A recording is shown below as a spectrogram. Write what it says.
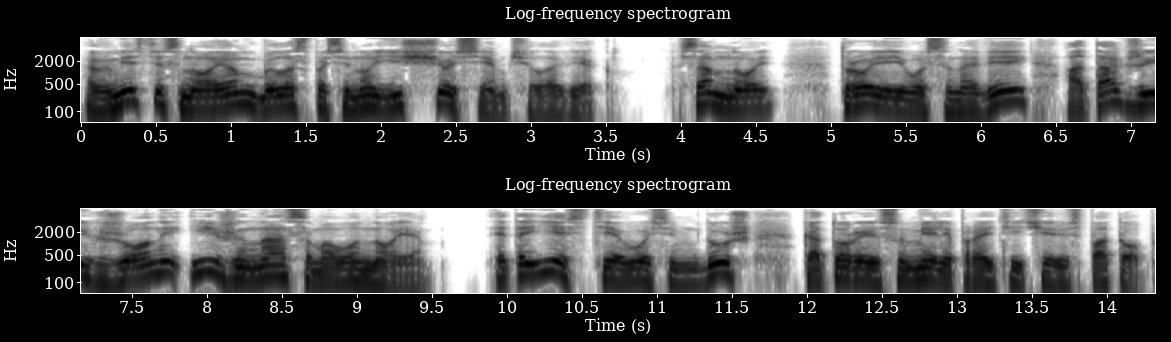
Вместе с Ноем было спасено еще семь человек. Со мной, трое его сыновей, а также их жены и жена самого Ноя. Это и есть те восемь душ, которые сумели пройти через потоп.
